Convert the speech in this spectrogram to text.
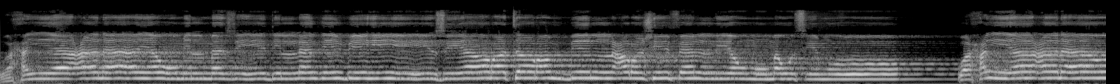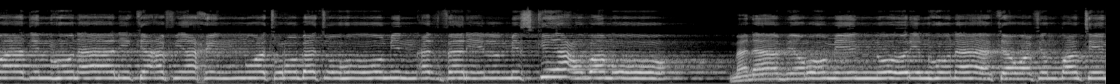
وحيا على يوم المزيد الذي به زيارة رب العرش فاليوم موسم. وحيا على واد هنالك أفيح وتربته من أذفر المسك أعظم. منابر من نور هناك وفضة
